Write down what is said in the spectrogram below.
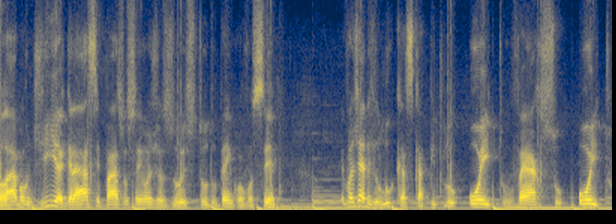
Olá, bom dia, graça e paz do Senhor Jesus, tudo bem com você? Evangelho de Lucas, capítulo 8, verso 8.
